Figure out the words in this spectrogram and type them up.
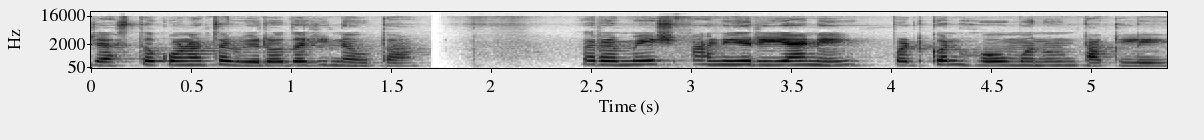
जास्त कोणाचा विरोधही नव्हता. रमेश आणि रियाने पटकन हो म्हणून टाकले.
